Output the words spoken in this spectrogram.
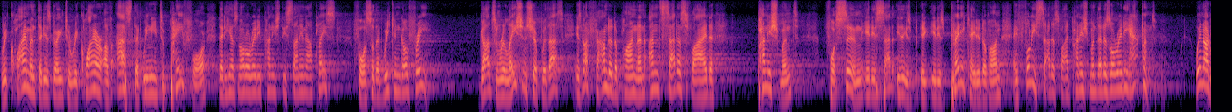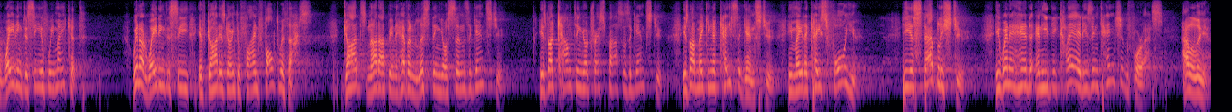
requirement that is going to require of us that we need to pay for that He has not already punished His Son in our place for so that we can go free. God's relationship with us is not founded upon an unsatisfied punishment for sin. It is, it is, it is predicated upon a fully satisfied punishment that has already happened. We're not waiting to see if we make it. We're not waiting to see if God is going to find fault with us. God's not up in heaven listing your sins against you. He's not counting your trespasses against you. He's not making a case against you. He made a case for you. He established you. He went ahead and he declared his intention for us. Hallelujah.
